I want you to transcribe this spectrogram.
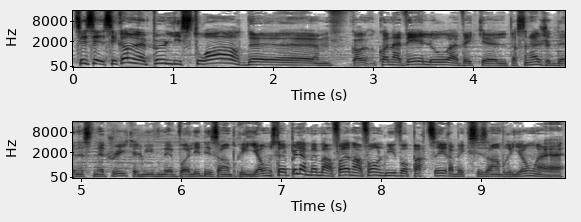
C'est comme un peu l'histoire de qu'on qu'on avait là, avec euh, le personnage de Dennis Nedry que lui venait voler des embryons. C'est un peu la même affaire. Dans le fond, lui il va partir avec ses embryons à, à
